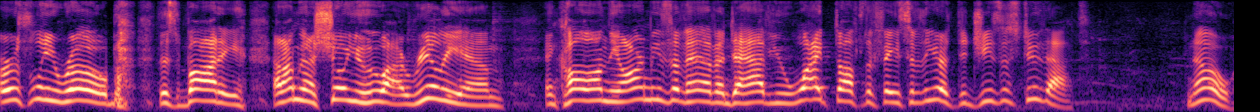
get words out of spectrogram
earthly robe, this body, and I'm gonna show you who I really am and call on the armies of heaven to have you wiped off the face of the earth. Did Jesus do that? No.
